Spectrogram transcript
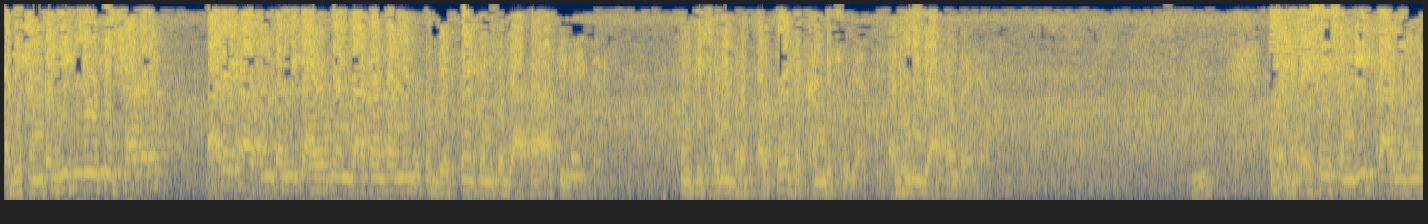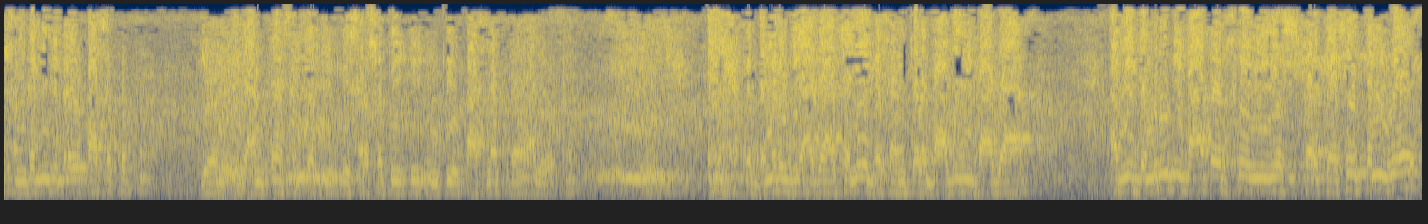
और जो शंकर जी की उपेक्षा करे अरे का शंकर जी का होते हैं व्याकरण पढ़ लेंगे तो देखते हैं कि उनको व्याकरण आती नहीं फिर उनकी थोड़ी बहुत पढ़ते हैं तो खंडित हो जाती है, अधूरी व्याकरण रह जाती हम्म। ऐसे ही संगीतकार जो है, वो शंकर जी के बड़े उपासक होते हैं, जो उनको जानते हैं, शंकर जी की, सरस्वती की इनकी उपासना करने वाले होते हैं। तो डमरू राजा, चले बस हम चले बाजू ही बाजा। अब ये डमरू की बात और उसके ये स्वर कैसे उत्पन्न हुए,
